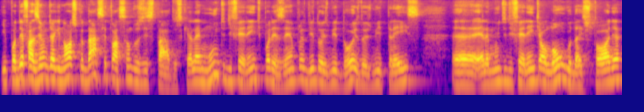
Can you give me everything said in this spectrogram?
e poder fazer um diagnóstico da situação dos estados, que ela é muito diferente, por exemplo, de 2002, 2003, eh, ela é muito diferente ao longo da história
